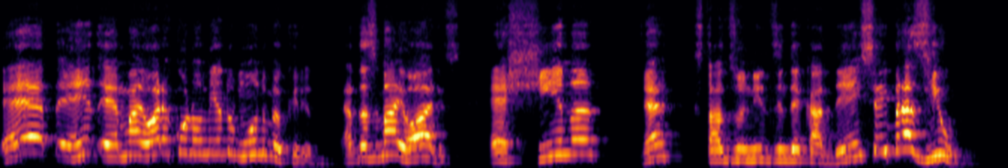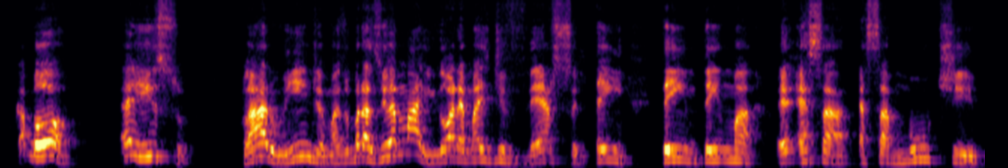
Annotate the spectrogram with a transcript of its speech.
é, é, é, maior economia do mundo, meu querido. É das maiores. É China, né? Estados Unidos em decadência e Brasil. Acabou. É isso. Claro, Índia, mas o Brasil é maior, é mais diverso. Ele tem, tem, tem uma é, essa essa multi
